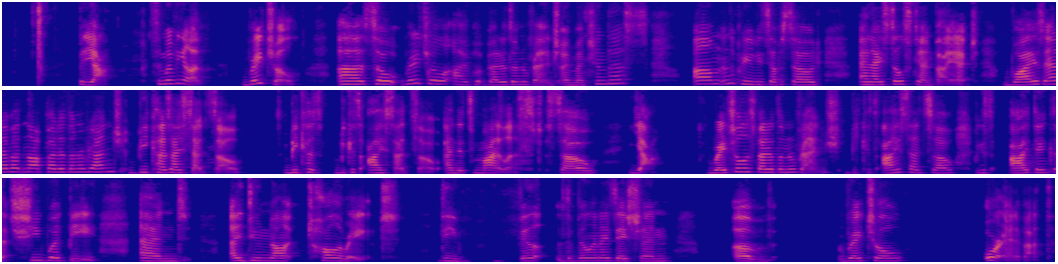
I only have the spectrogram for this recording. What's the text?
But yeah. So moving on. Rachel. Uh, so Rachel, I put better than revenge. I mentioned this um in the previous episode, and I still stand by it. Why is Annabeth not better than revenge? Because I said so. Because because I said so, and it's my list. So yeah. Rachel is better than Revenge because I said so, because I think that she would be, and I do not tolerate the vil- the villainization of Rachel or Annabeth.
